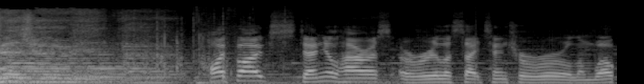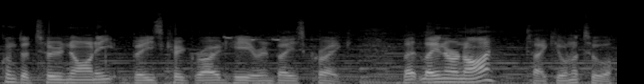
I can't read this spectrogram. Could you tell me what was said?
Hi folks, Daniel Harris of Real Estate Central Rural and welcome to 290 Bees Creek Road here in Bees Creek. Let Lena and I take you on a tour.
